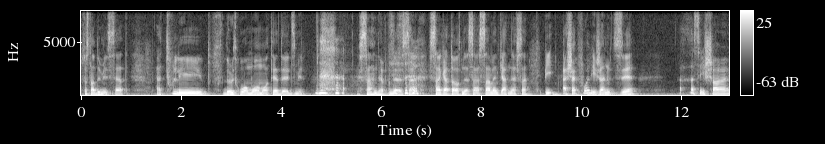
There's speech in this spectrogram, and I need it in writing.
Ça, c'est en 2007. À tous les 2-3 mois, on montait de 10 000. 109 900, 114 900, 124 900. Puis à chaque fois, les gens nous disaient Ah, c'est cher,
